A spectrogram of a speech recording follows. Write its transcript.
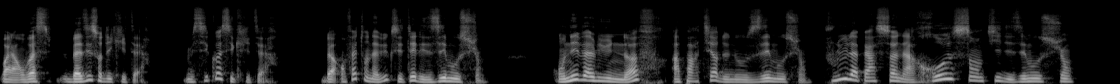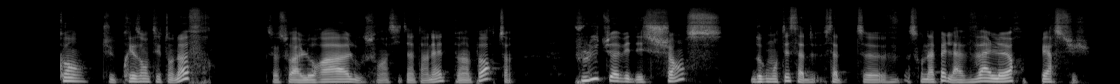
voilà, on va se baser sur des critères. Mais c'est quoi ces critères? Ben, En fait, on a vu que c'était les émotions. On évalue une offre à partir de nos émotions. Plus la personne a ressenti des émotions quand tu présentais ton offre, que ce soit à l'oral ou sur un site internet, peu importe, plus tu avais des chances d'augmenter ce qu'on appelle la valeur perçue.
